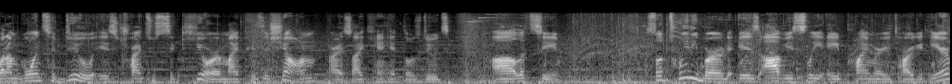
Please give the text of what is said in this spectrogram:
what I'm going to do is try to secure my position. Alright, so I can't hit those dudes. Uh, let's see. So Tweety Bird is obviously a primary target here.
